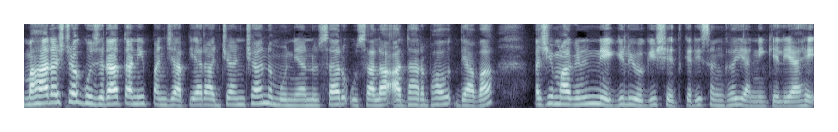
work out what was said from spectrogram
महाराष्ट्र गुजरात आणि पंजाब या राज्यांच्या नमुन्यानुसार उसाला आधारभाव द्यावा अशी मागणी नेगिल योगी शेतकरी संघ यांनी केली आहे.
